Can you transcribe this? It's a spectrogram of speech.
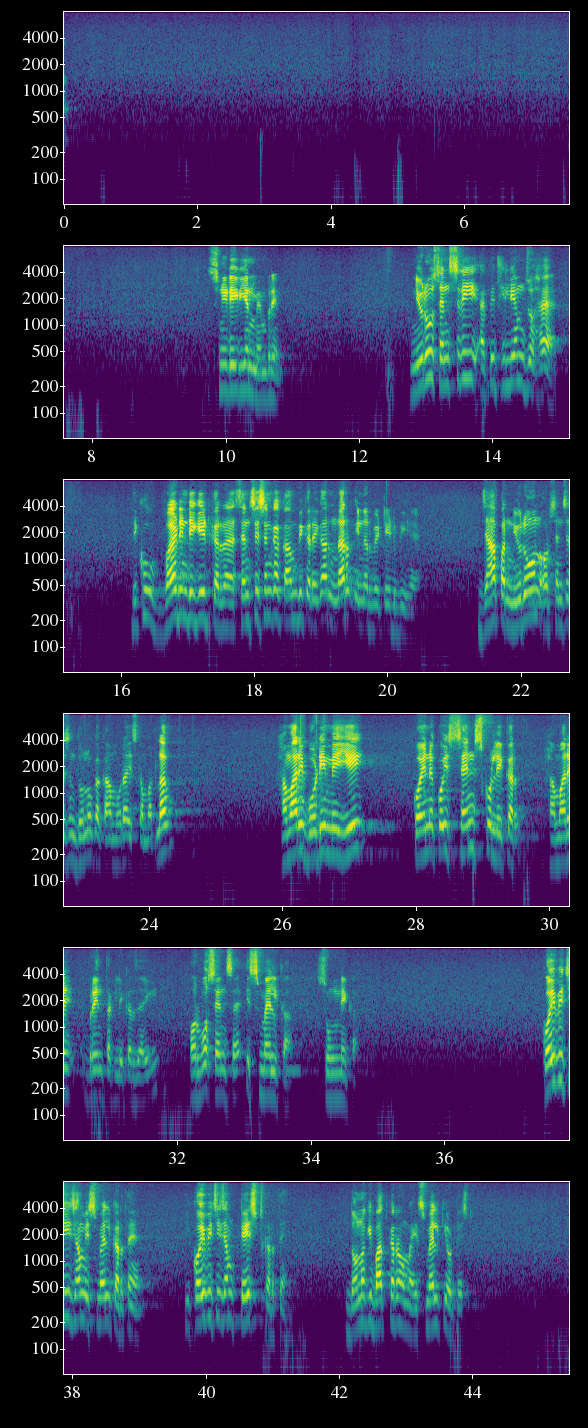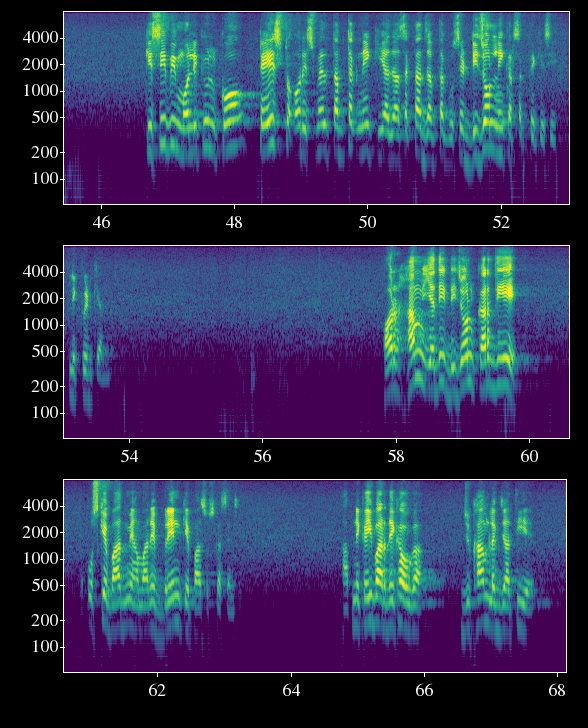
स्निडेरियन मेम्ब्रेन न्यूरोसेंसरी एपिथेलियम जो है, देखो वर्ड इंडिकेट कर रहा है सेंसेशन का काम भी करेगा और नर्व इनर्वेटेड भी है। जहाँ पर न्यूरॉन और सेंसेशन दोनों का काम हो रहा है, इसका मतलब हमारी बॉडी में ये कोई ना कोई सेंस को लेकर हमारे ब्रेन तक लेकर जाएगी और वो सेंस है स्मेल का, सूंघने का। कोई भी चीज़ हम स्मेल करते हैं कि कोई भी चीज़ हम टेस्ट करते हैं। दोनों की बात कर रहा हूँ मैं स्मेल की और टेस्ट की। किसी भी मॉलिक्यूल को टेस्ट और स्मेल तब तक नहीं किया जा सकता जब तक उसे डिजोल्व नहीं कर सकते किसी लिक्विड के अंदर। और हम यदि डिजोल्व कर दिए तो उसके बाद में हमारे ब्रेन के पास उसका सेंस आपने कई बार देखा होगा जुकाम लग जाती है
